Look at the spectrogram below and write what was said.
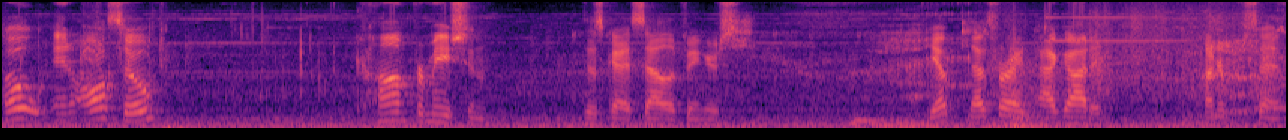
Oh, and also, confirmation. This guy's salad fingers. Yep, that's right. I got it. 100%.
